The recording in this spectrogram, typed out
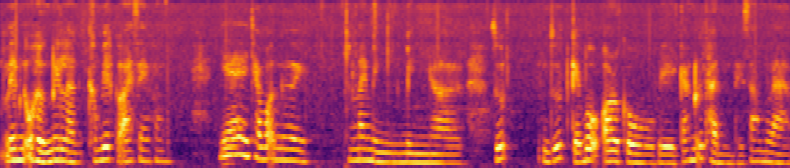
Lên ngẫu hứng nên là không biết có ai xem không? Yeah chào mọi người. Hôm nay mình mình uh, rút rút cái bộ oracle về các nữ thần. Thế xong là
